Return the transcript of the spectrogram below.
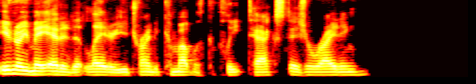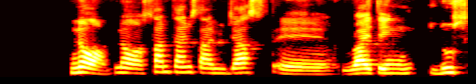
even though you may edit it later you trying to come up with complete text as you're writing no, no. Sometimes I'm just uh, writing loose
